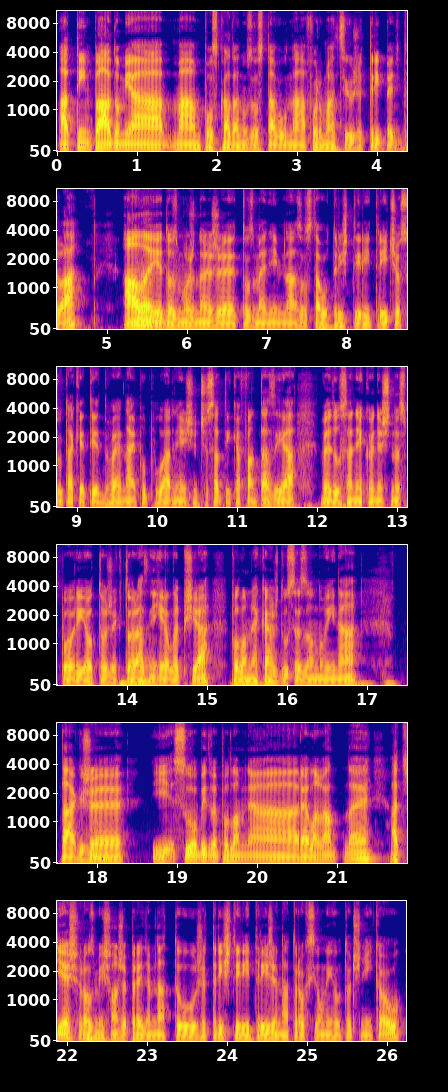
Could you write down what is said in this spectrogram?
a tým pádom ja mám poskladanú zostavu na formáciu, že 3-5-2, ale hmm. je dosť možné, že to zmením na zostavu 3-4-3, čo sú také tie dve najpopulárnejšie, čo sa týka fantázia. Vedú sa nekonečné spory o to, že ktorá z nich je lepšia, podľa mňa každú sezónu iná. Takže hmm. sú obidve podľa mňa relevantné a tiež rozmýšľam, že prejdem na tú, že 3-4-3, že na troch silných útočníkov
